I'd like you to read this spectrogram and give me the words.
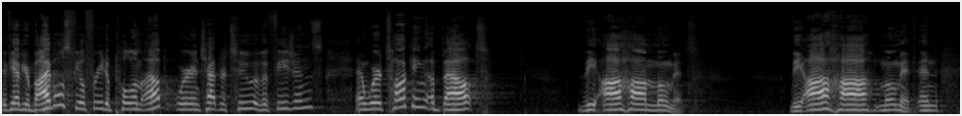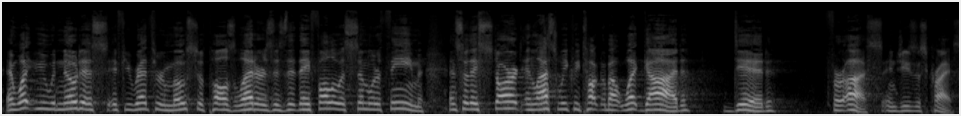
If you have your Bibles, feel free to pull them up. We're in chapter 2 of Ephesians, and we're talking about the aha moment. The aha moment. And and what you would notice if you read through most of Paul's letters is that they follow a similar theme. And so they start, and last week we talked about what God did for us in Jesus Christ.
